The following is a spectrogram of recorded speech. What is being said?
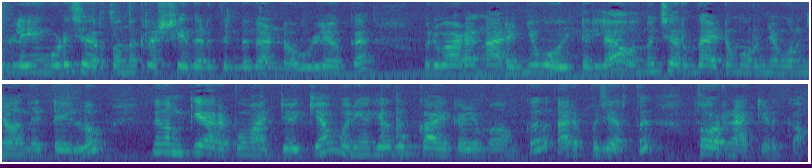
ഉള്ളിയും കൂടി ചേർത്തൊന്ന് ക്രഷ് ചെയ്തെടുത്തിട്ടുണ്ട് കണ്ടോ? ഉള്ളിയൊക്കെ ഒരുപാട് അങ്ങ് അരഞ്ഞു പോയിട്ടില്ല. ഒന്ന് ചെറുതായിട്ട് മുറിഞ്ഞു മുറിഞ്ഞു വന്നിട്ടേ ഉള്ളൂ. ഇനി നമുക്ക് ഈ അരപ്പ് മാറ്റി വയ്ക്കാം മുരിങ്ങയ്ക്ക കുക്കായി കഴിയുമ്പോൾ നമുക്ക് അരപ്പ് ചേർത്ത് തോരനാക്കി എടുക്കാം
